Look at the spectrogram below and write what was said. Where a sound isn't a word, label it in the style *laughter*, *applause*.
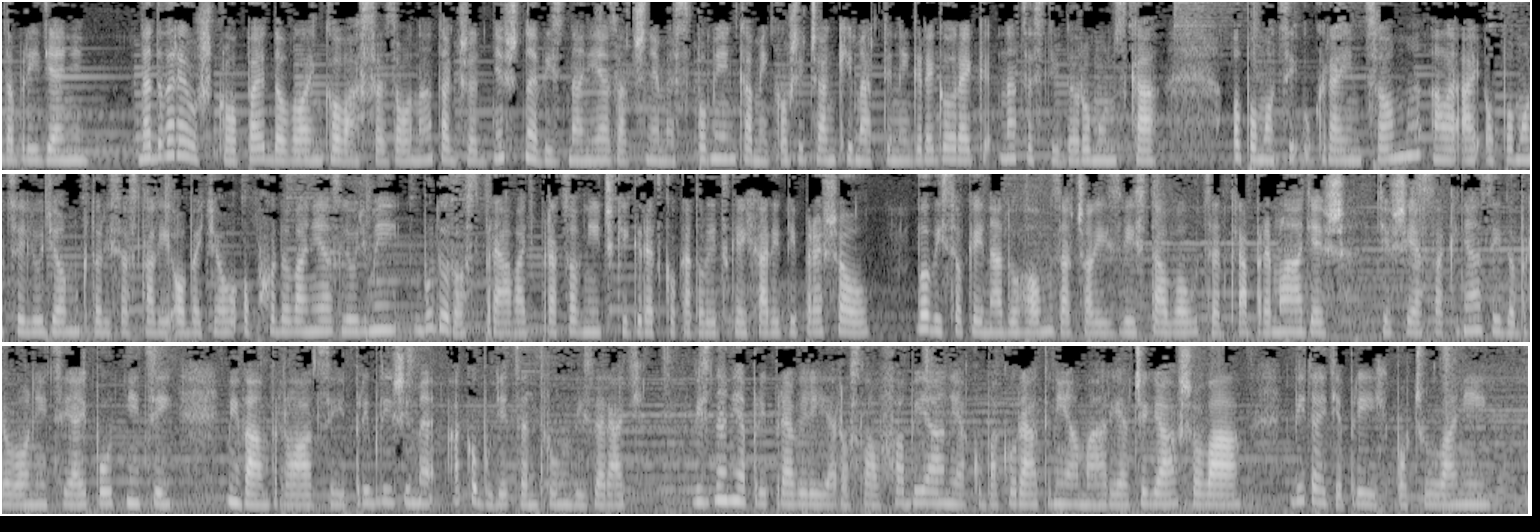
Dobrý deň. Na dvere už klope dovolenková sezóna, takže dnešné vyznania začneme spomienkami košičanky Martiny Gregorek na cesty do Rumunska. O pomoci Ukrajincom, ale aj o pomoci ľuďom, ktorí sa stali obeťou obchodovania s ľuďmi, budú rozprávať pracovníčky grecko-katolíckej Charity Prešov. Vo Vysokej nad Uhom začali s výstavbou Centra pre mládež. Tešia sa kňazi, dobrovoľníci aj pútnici. My vám v relácii priblížime, ako bude centrum vyzerať. Vyznania pripravili Jaroslav Fabián, Jakub Akurátny a Mária Čigášová. Vítajte pri ich počúvaní.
